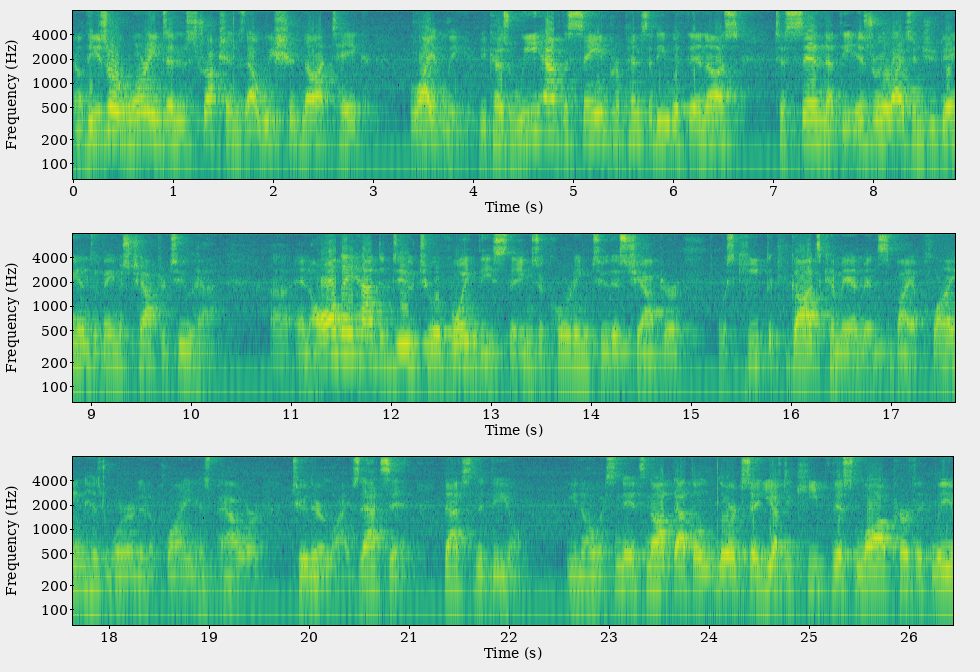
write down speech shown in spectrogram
Now, these are warnings and instructions that we should not take lightly because we have the same propensity within us to sin that the Israelites and Judeans of Amos chapter 2 had. Uh, and all they had to do to avoid these things, according to this chapter, was keep the, God's commandments by applying His word and applying His power to their lives. That's it. That's the deal. You know, it's, it's not that the Lord said you have to keep this law perfectly.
